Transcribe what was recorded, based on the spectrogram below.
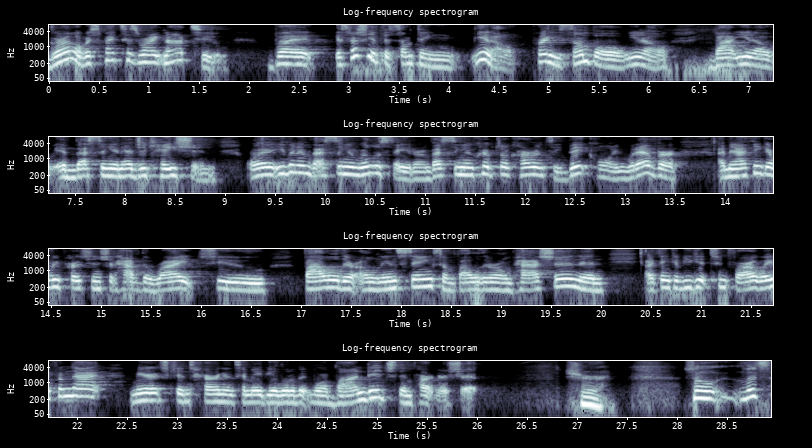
girl, respect his right not to. But especially if it's something, you know, pretty simple, you know, by, you know, investing in education or even investing in real estate or investing in cryptocurrency, Bitcoin, whatever. I mean, I think every person should have the right to follow their own instincts and follow their own passion. And I think if you get too far away from that, marriage can turn into maybe a little bit more bondage than partnership. Sure. So let's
